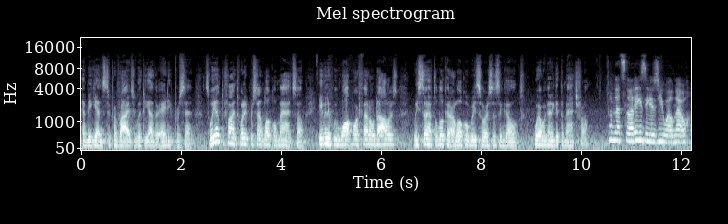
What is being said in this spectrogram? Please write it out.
and begins to provide you with the other 80%. So we have to find 20% local match. So even if we want more federal dollars, we still have to look at our local resources and go, where are we going to get the match from? And that's not easy, as you well know.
